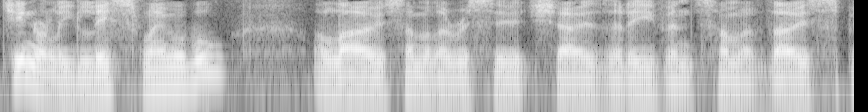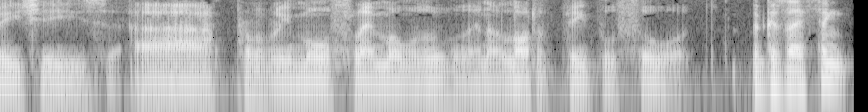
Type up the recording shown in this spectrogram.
generally less flammable. Although some of the research shows that even some of those species are probably more flammable than a lot of people thought. Because I think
